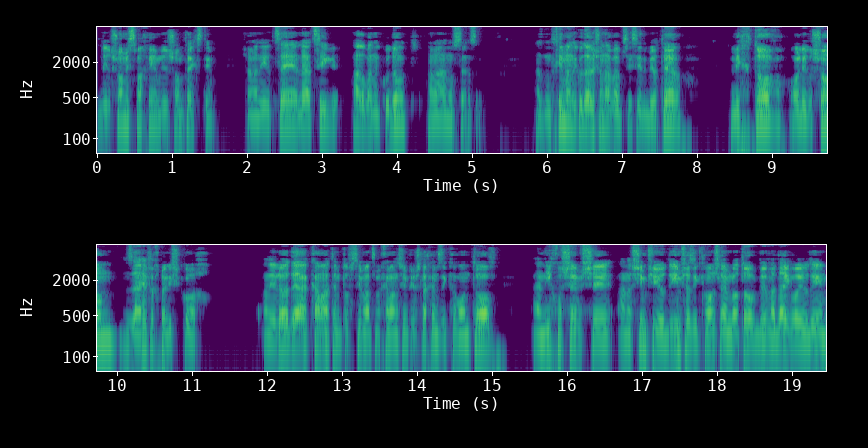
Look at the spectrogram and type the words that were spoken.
לרשום מסמכים, לרשום טקסטים. עכשיו אני ארצה להציג ארבע נקודות על הנושא הזה. אז נתחיל מהנקודה הראשונה והבסיסית ביותר, לכתוב או לרשום זה ההפך מלשכוח. אני לא יודע כמה אתם תופסים מעצמכם אנשים שיש לכם זיכרון טוב, אני חושב שאנשים שיודעים שהזיכרון שלהם לא טוב בוודאי כבר יודעים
